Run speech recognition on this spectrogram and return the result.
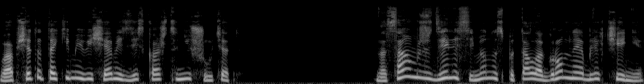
Вообще-то такими вещами здесь, кажется, не шутят. На самом же деле Семен испытал огромное облегчение,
